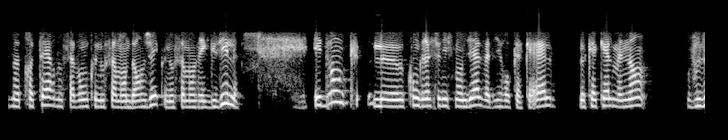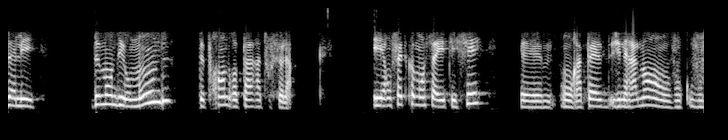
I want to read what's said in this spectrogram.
notre terre, nous savons que nous sommes en danger, que nous sommes en exil. Et donc, le congressionniste mondial va dire au KKL, le KKL maintenant, vous allez demander au monde de prendre part à tout cela. Et en fait, comment ça a été fait euh, on rappelle généralement, vous, vous,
